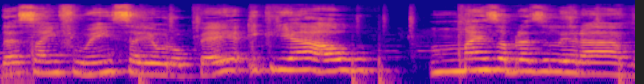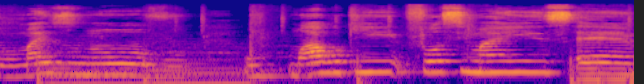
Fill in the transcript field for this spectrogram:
dessa influência europeia e criar algo mais abrasileirado, mais novo, um, algo que fosse mais. É,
